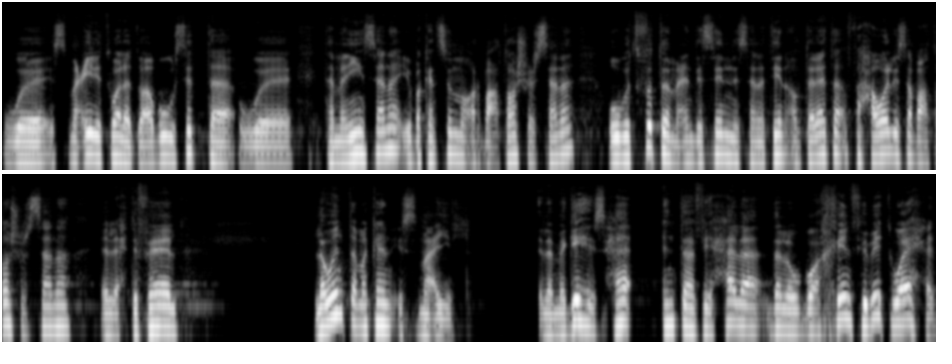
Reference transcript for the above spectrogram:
وإسماعيل اتولد وأبوه 86 سنة يبقى كان سنه 14 سنة وبتفطم عند سن سنتين أو ثلاثة فحوالي 17 سنة الاحتفال. لو أنت مكان إسماعيل لما جه إسحاق أنت في حالة ده لو أخين في بيت واحد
